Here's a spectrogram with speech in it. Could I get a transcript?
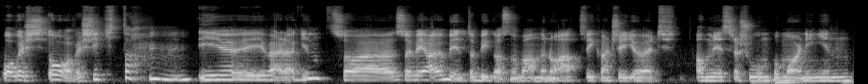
overs oversikt da, i, i hverdagen. Så, så vi har jo begynt å bygge oss noen vaner nå, at vi kanskje gjør administrasjon på morgenen.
